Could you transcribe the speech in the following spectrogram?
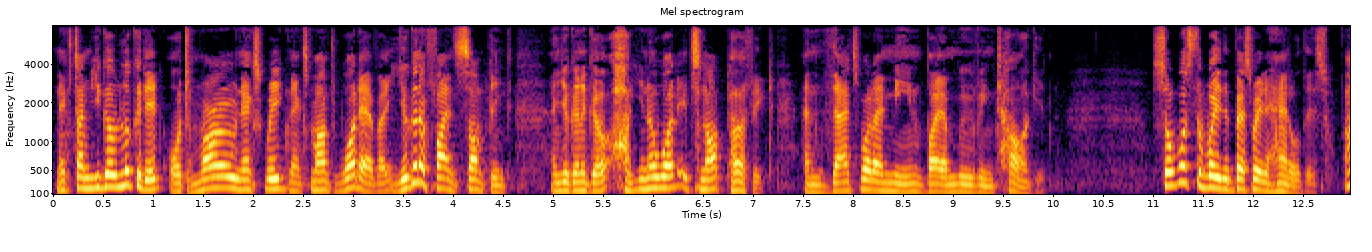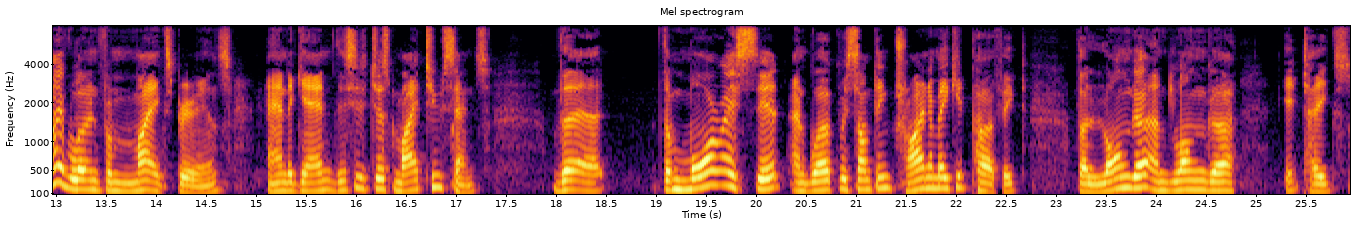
next time you go look at it, or tomorrow, next week, next month, whatever, you're going to find something and you're going to go, oh, you know what? It's not perfect. And that's what I mean by a moving target. So, what's the way, the best way to handle this? I've learned from my experience, and again, this is just my two cents, that the more I sit and work with something trying to make it perfect, the longer and longer it takes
